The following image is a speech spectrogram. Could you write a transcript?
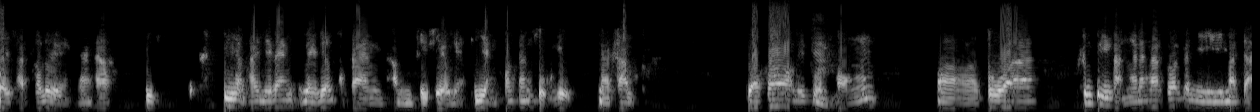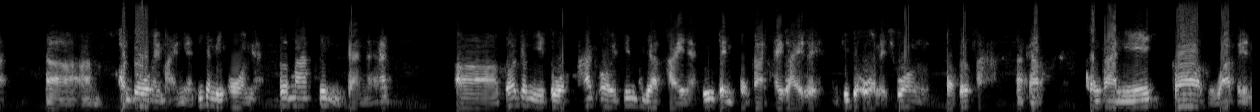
บริษัทเขาเลยนะครับ ที่ยังให้ในเรื่องในเรื่องของการทำทีเซลเนี่ยที่ยังค่อนข้างสูงอยู่นะครับ แล้วก็ในส่วนของอตัวครึ่งปีหลังนะครับ ก็จะมีมาจากอคอนโดใหม่ๆเนี่ยที่จะมีโอนเนี่ยเพิ่มมากขึ้นเหมือนกันนะฮะก็จะมีตัวพาร์คโอริจินพญาไทเนี่ยที่เป็นโครงการไฮไลท์เลย ที่จะโอนในช่วงควอเตอร์สามนะครับ โครงการนี้ก็ถือว่าเป็น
